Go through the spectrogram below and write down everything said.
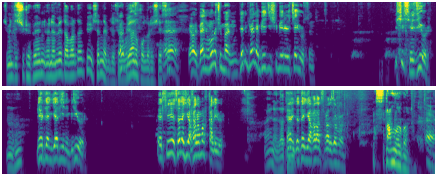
Şimdi dişi köpeğin önemi davarda büyük sen de biliyorsun. Tabii. Uyanık olur iş yese. He. Ya ben onun için ben dedim ki hani bir dişi bir erkek olsun. Dişi seziyor. Hı hı. Nereden geldiğini biliyor. Erkeğe sadece yakalamak kalıyor. Aynen He, zaten zaten yakaladıkları zaman. aslan vurgun. He.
